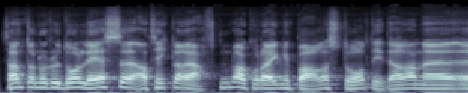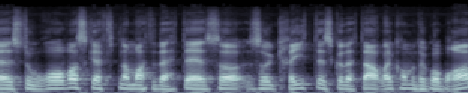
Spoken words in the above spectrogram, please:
Sant? Og Når du da leser artikler i Aftenblad hvor det egentlig bare står de der eh, store overskriftene om at dette er så, så, kritisk og dette aldri kommer til å gå bra,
